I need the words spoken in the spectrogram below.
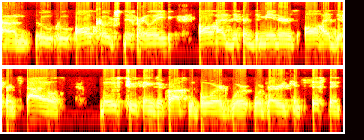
um, who, who all coached differently, all had different demeanors, all had different styles. Those two things across the board were, were very consistent.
